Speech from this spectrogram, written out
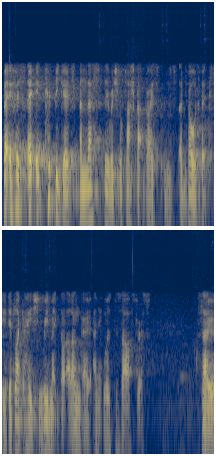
But if it's, it could be good unless the original Flashback guys involved with it because he did like a HD remake not that long ago and it was disastrous. So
